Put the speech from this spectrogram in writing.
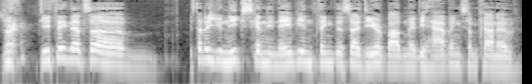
Do you, do you think that's a is that a unique Scandinavian thing? This idea about maybe having some kind of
